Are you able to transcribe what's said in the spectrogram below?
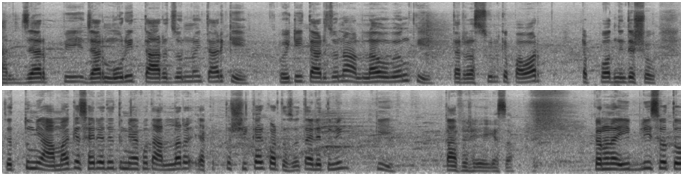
আর যার পি, যার মরিদ তার জন্যই তার কি? ওইটাই তার জন্য আল্লাহ এবং কি? তার রাসুলকে পাওয়ার একটা পথ নির্দেশক। তো তুমি আমাকে ছেড়ে দিয়ে তুমি এখন আল্লাহর একত্র স্বীকার করতেছো তাহলে তুমি কি? কাফের হয়ে গেছো। কেননা ইবলিসও তো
